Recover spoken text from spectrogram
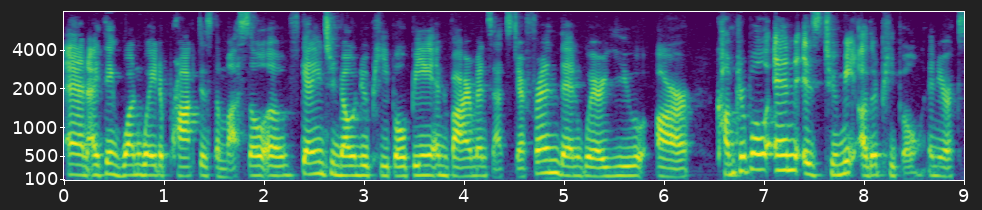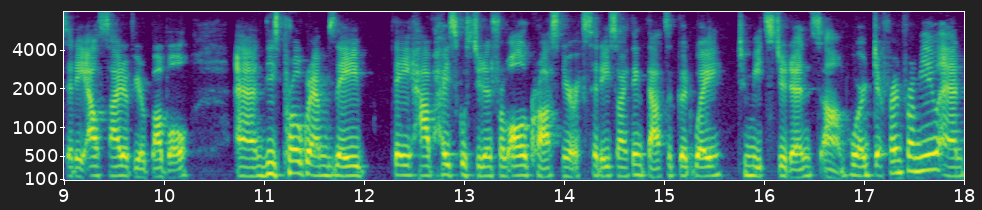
And I think one way to practice the muscle of getting to know new people, being in environments that's different than where you are comfortable in, is to meet other people in New York City outside of your bubble. And these programs, they they have high school students from all across New York City. So I think that's a good way to meet students um, who are different from you. And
